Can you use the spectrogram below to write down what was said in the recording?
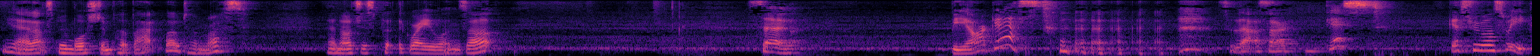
Yeah, that's been washed and put back. Well done, Russ. Then I'll just put the grey ones up. So, be our guest. so that's our guest. Guest room en suite.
